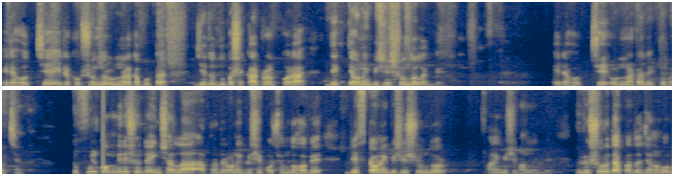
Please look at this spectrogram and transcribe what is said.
এটা হচ্ছে, এটা খুব সুন্দর ওড়নার কাপড়টা। যেহেতু দুপাশে কাটওয়ার্ক করা, দেখতে অনেক বেশি সুন্দর লাগবে। এটা হচ্ছে ওড়নাটা দেখতে পাচ্ছেন। তো ফুল কম্বিনেশনটা ইনশাল্লাহ আপনাদের অনেক বেশি পছন্দ হবে। ড্রেসটা অনেক বেশি সুন্দর, অনেক বেশি ভালো লাগবে। ভিডিও শুরুতে আপনাদের জন্য বলব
